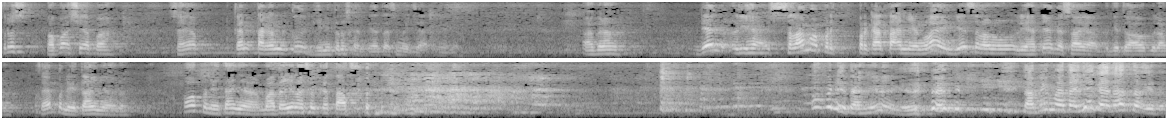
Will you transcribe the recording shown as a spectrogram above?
Terus bapak siapa? Saya kan tanganku gini terus kan di atas meja. Gitu. Aku bilang, dia lihat selama per, perkataan yang lain dia selalu lihatnya ke saya. Begitu aku bilang, saya pendetanya. Oh pendetanya, matanya langsung ketap. oh pendetanya gitu. Tapi matanya gak tato gitu.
